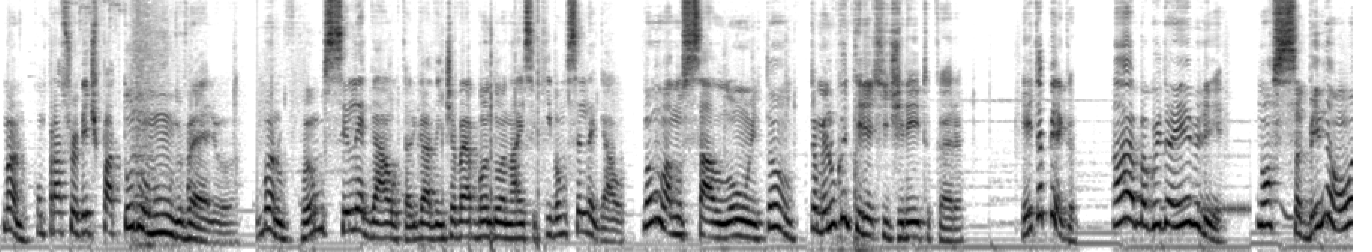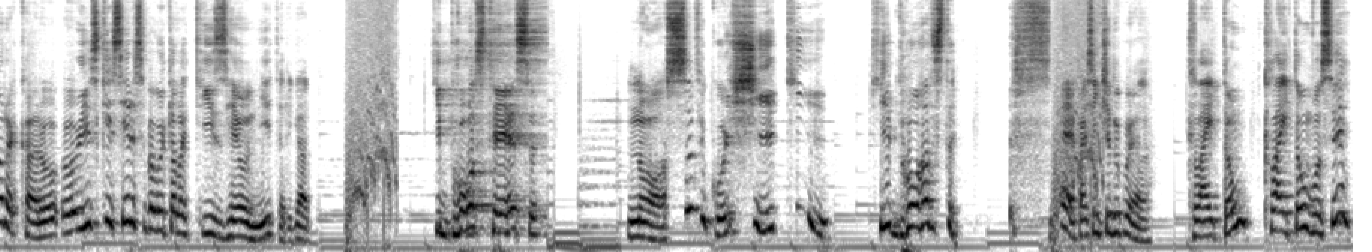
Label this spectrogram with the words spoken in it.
Mano, comprar sorvete pra todo mundo, velho. Mano, vamos ser legal, tá ligado? A gente já vai abandonar isso aqui, vamos ser legal. Vamos lá no salão, então? Também nunca teria aqui direito, cara. Eita, pega. Ah, bagulho da Emily. Nossa, bem na hora, cara. Eu, eu ia esquecer esse bagulho que ela quis reunir, tá ligado? Que bosta é essa? Nossa, ficou chique. Que bosta. É, faz sentido com ela. Claitão? Claitão, você?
